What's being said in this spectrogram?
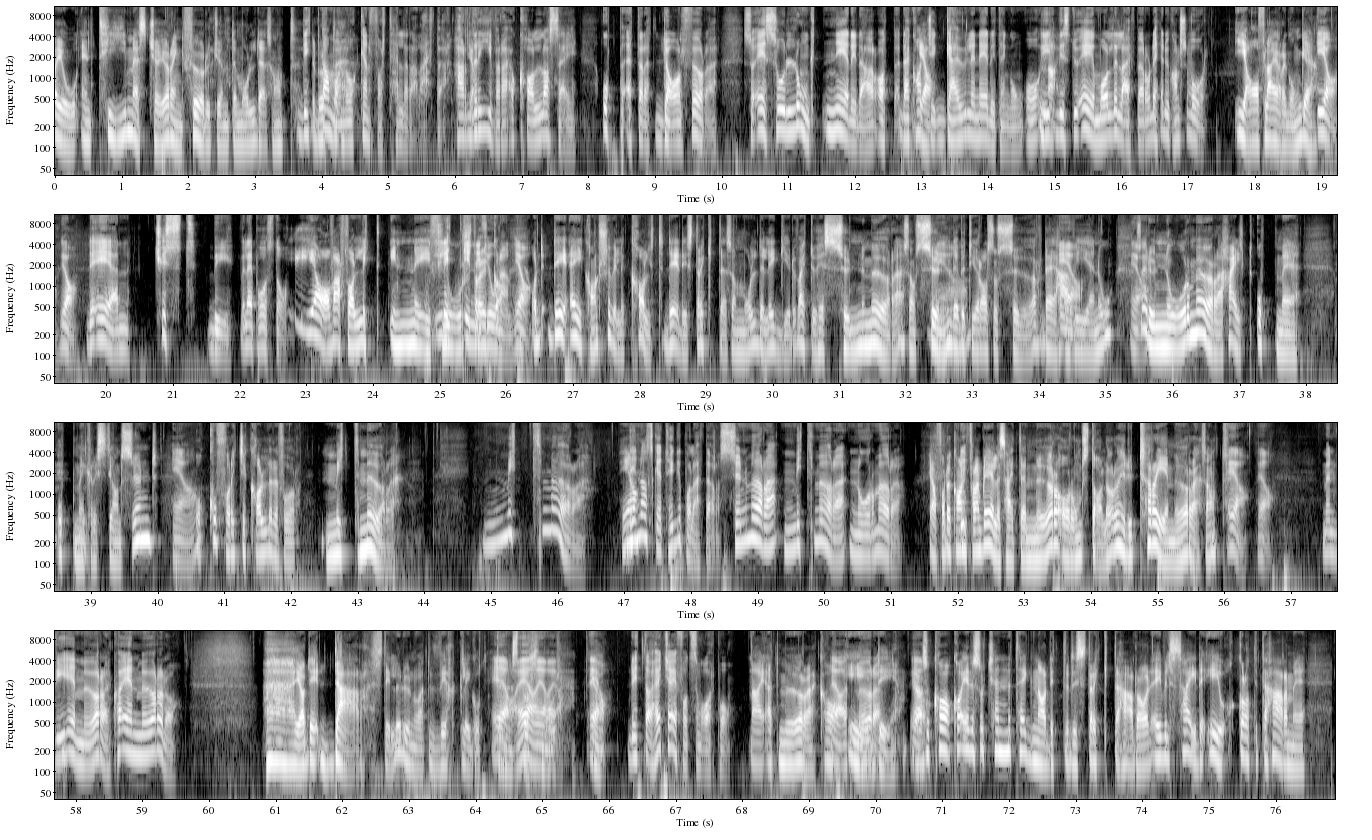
jo en times kjøring før du kommer til Molde, sant? Det Dette burde- må noen fortelle deg, Leif Per. Her driver de og kaller seg opp etter et dalføre som er så langt nedi der at de kan Ja. ikke gaule ned dit engang. Og i, hvis du er i Molde, Leifberg, og det har du kanskje vært Ja, flere ganger. Ja, ja. Det er en kystby, vil jeg påstå. Ja, i hvert fall litt inne i fjordstrøka. ja. Og det- jeg kanskje ville kalt det distriktet som Molde ligger i Du veit du har Sunnmøre, som Sund, Ja. det betyr altså sør, det er her Ja. vi er nå. Så er du Nordmøre helt opp med, opp med Kristiansund. Ja. Og hvorfor ikke kalle det for Midtmøre? Midtmøre. Ja. Denne skal jeg tygge på, Leif Berre. Sunnmøre, Midtmøre, Nordmøre. Ja, for det kan fremdeles hete Møre og Romsdal, og da har du tre Møre, sant? Ja, ja. Men vi er Møre. Hva er en Møre, da? Eh, Ja, det, der stiller du nå et virkelig godt ja, spørsmål. ja, ja, ja. ja. Dette har ikke jeg fått svar på. Nei, et møre, hva Ja, et er møre. det? Ja. Altså, hva, hva er det som kjennetegner dette distriktet her, da? Jeg vil si det er jo akkurat dette her med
